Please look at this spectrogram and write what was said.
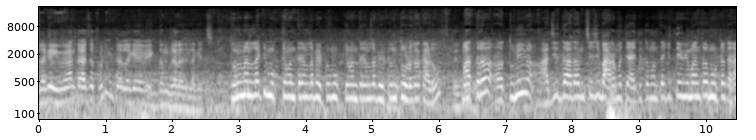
लगे विमानतळाचं थोडी इथं लगे एकदम गरज लगेच. तुम्ही म्हणलं की मुख्यमंत्र्यांना भेटू मुख्यमंत्र्यांना भेटून तोडगा काढू. मात्र तुम्ही अजितदादांची जी बारामती आहे तिथं म्हणताय की ते विमानतळ मोठं करा.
